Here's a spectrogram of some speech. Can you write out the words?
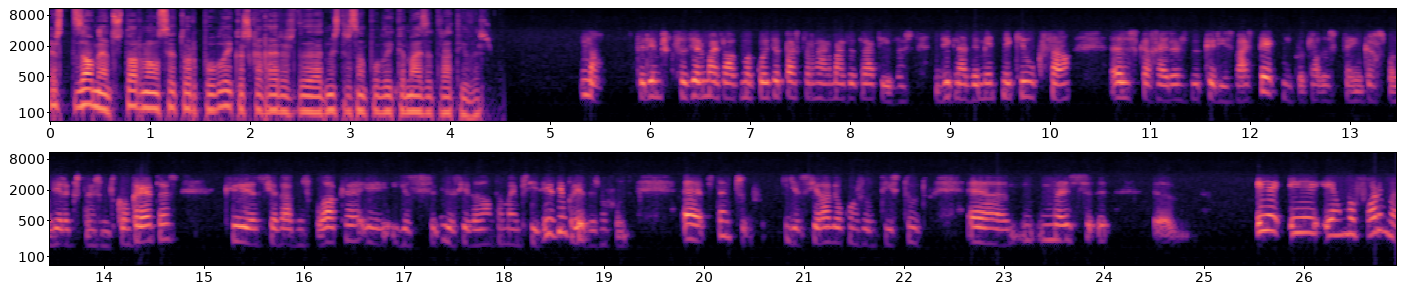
Estes aumentos tornam o setor público, as carreiras de administração pública mais atrativas? Não. Teremos que fazer mais alguma coisa para as tornar mais atrativas, designadamente naquilo que são as carreiras de cariz mais técnico, aquelas que têm que responder a questões muito concretas que a sociedade nos coloca e, e, o, cidadão também precisa, e as empresas, no fundo. Uh, portanto, e a sociedade é o conjunto disto tudo. Uh, mas uh, é, é, é uma forma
